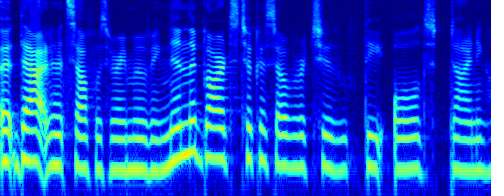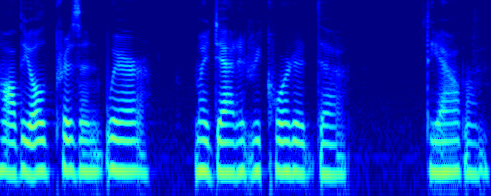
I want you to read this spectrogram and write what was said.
uh, that in itself was very moving. Then the guards took us over to the old dining hall, the old prison where my dad had recorded the the album.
